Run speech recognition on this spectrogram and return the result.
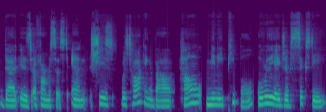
that is a pharmacist, and she's was talking about how many people over the age of 60,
